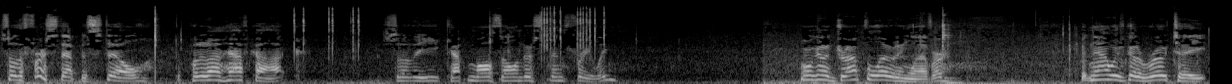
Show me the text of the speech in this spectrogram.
So the first step is still to put it on half cock so the cap and ball cylinder spins freely. we're going to drop the loading lever, but now we've got to rotate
